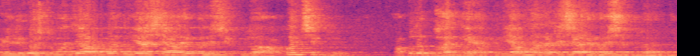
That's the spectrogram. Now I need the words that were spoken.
पहिली गोष्ट म्हणजे आपण या शाळेमध्ये शिकलो आपण शिकलो. आपलं भाग्य आहे आपण या मराठी शाळेमध्ये शिकलो आहे.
